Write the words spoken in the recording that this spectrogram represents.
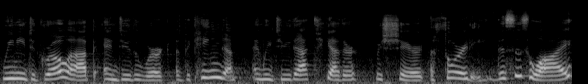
we need to grow up and do the work of the kingdom. And we do that together with shared authority. This is why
